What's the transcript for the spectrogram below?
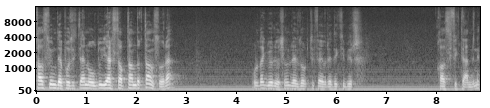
kalsiyum depozitlerinin olduğu yer saptandıktan sonra burada görüyorsunuz rezorptif evredeki bir kalsifik tendinit.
